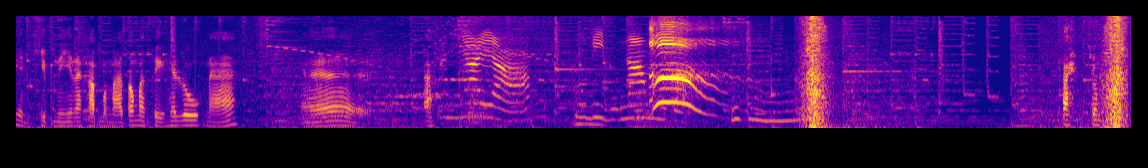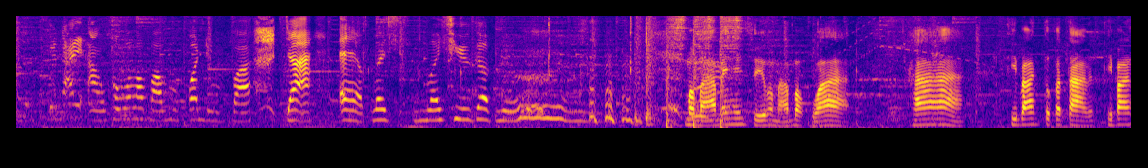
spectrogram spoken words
เห็นคลิปนี้นะครับมาม้าต้องมาซื้อให้ลูกนะ เออ อันนี้อะไรอะดูดีดูหน้ามัน ไปชมพูจะได้เอาเพราะว่าเราฟ้าบอกว่าเดี๋ยวฟ้าจะแอบมามาชื่อกับหนูมาม้าไม่ให้ซื้อมาม้าบอกว่า ถ้าที่บ้านตุ๊กตาที่บ้าน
